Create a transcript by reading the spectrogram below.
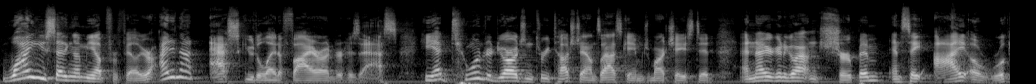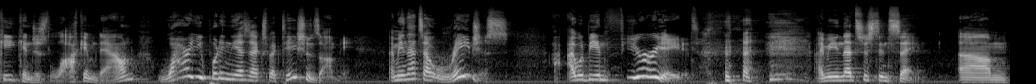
Why are you setting me up for failure? I did not ask you to light a fire under his ass. He had 200 yards and three touchdowns last game, Ja'Marr Chase did, and now you're going to go out and chirp him and say I, a rookie, can just lock him down? Why are you putting these expectations on me? I mean, that's outrageous. I would be infuriated. I mean, that's just insane. Um,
